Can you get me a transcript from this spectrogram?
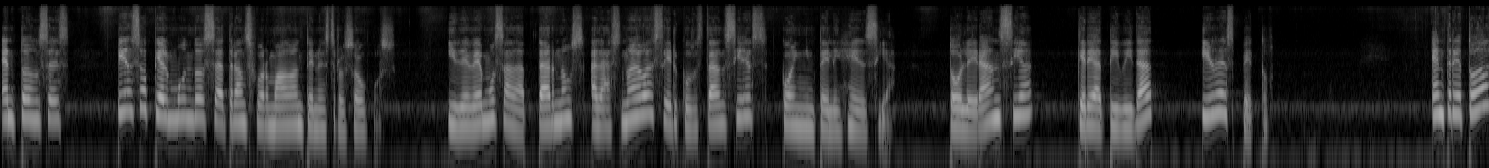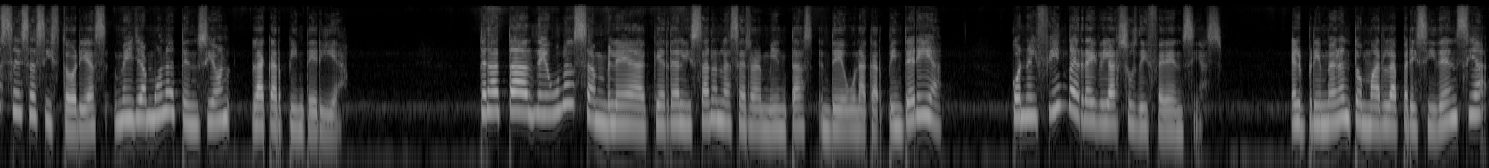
Entonces, pienso que el mundo se ha transformado ante nuestros ojos y debemos adaptarnos a las nuevas circunstancias con inteligencia, tolerancia, creatividad y respeto. Entre todas esas historias me llamó la atención la carpintería trata de una asamblea que realizaron las herramientas de una carpintería, con el fin de arreglar sus diferencias. El primero en tomar la presidencia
